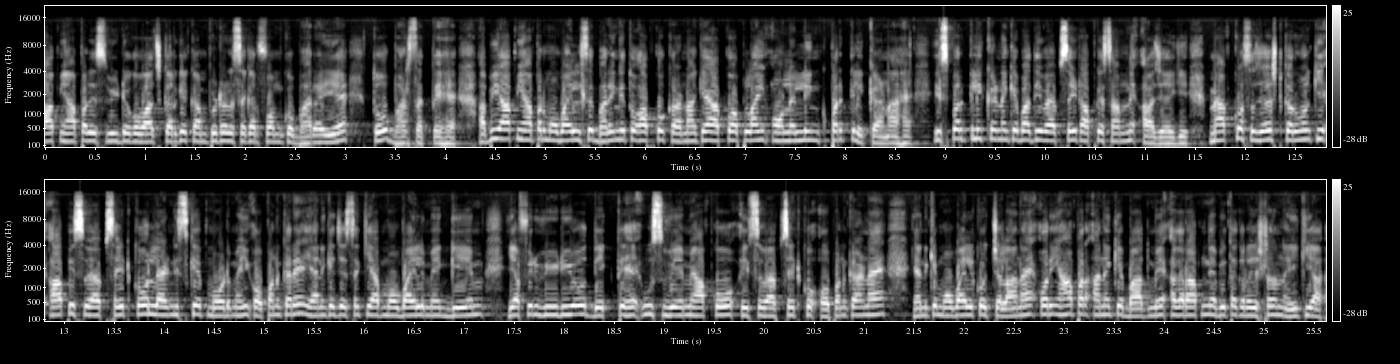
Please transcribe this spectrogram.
आप यहाँ पर इस वीडियो को वॉच करके कंप्यूटर से अगर फॉर्म को भर रही है तो भर सकते हैं। अभी आप यहाँ पर मोबाइल से भरेंगे तो आपको करना क्या है, आपको अप्लाई ऑनलाइन लिंक पर क्लिक करना है। इस पर क्लिक करने के बाद ये वेबसाइट आपके सामने आ जाएगी। मैं आपको सजेस्ट करूँगा कि आप इस वेबसाइट को लैंडस्केप मोड में ही ओपन करें, यानी कि जैसे कि आप मोबाइल में गेम या फिर वीडियो देखते हैं, उस वे में आपको इस वेबसाइट को ओपन करना है, यानी कि मोबाइल को चलाना है, और यहाँ पर आने के बाद में अगर आपने अभी तक रजिस्टर नहीं किया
